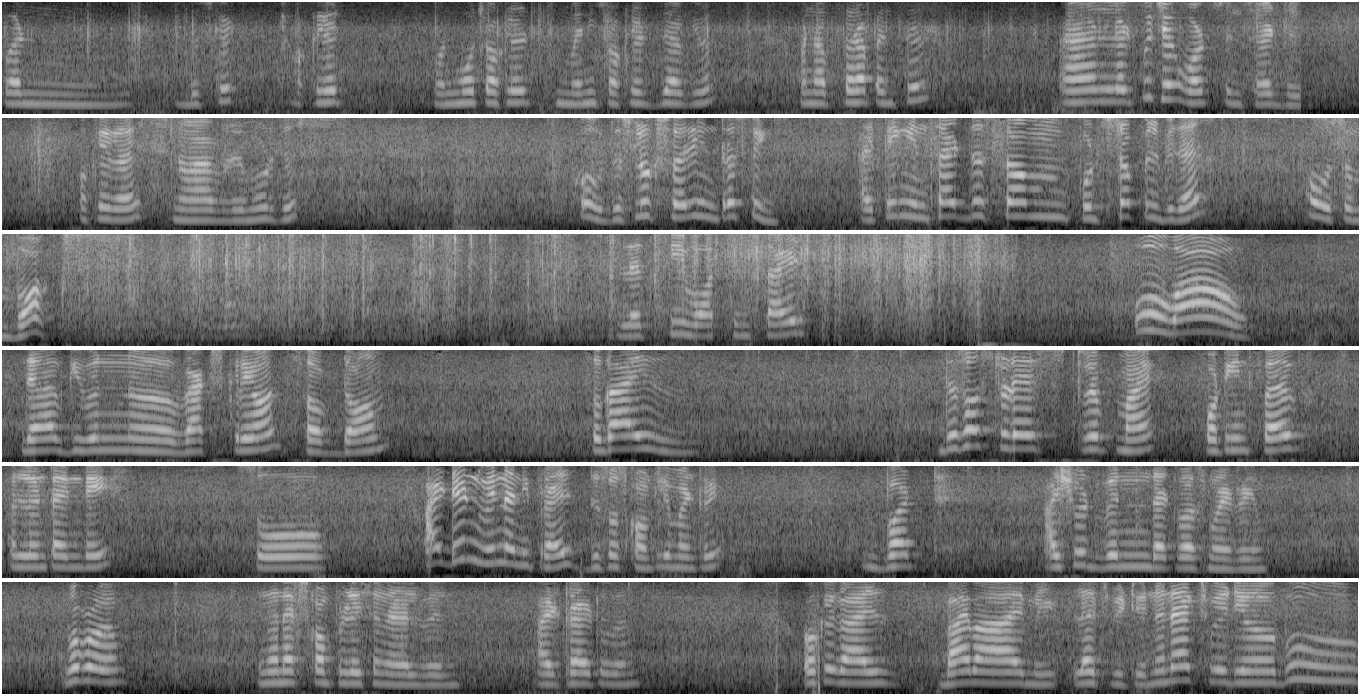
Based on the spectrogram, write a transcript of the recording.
one biscuit, chocolate, one more chocolate, many chocolates they have given, one Apsara pencil, and let me check what's inside this. Okay, guys, now I've removed this. Oh, this looks very interesting. I think inside this some food stuff will be there. Oh, some box. Let's see what's inside. Oh wow! They have given uh, wax crayons of Dom. So guys, this was today's trip. My 14th Feb, Valentine Day. So I didn't win any prize. This was complimentary, but I should win. That was my dream. No problem. In the next competition, I'll win. I'll try to win. Okay, guys. Bye bye. Let's meet you in the next video. Boo.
